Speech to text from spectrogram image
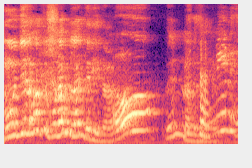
மூஞ்சில வந்து குணம் எல்லாம் தெரியுதோ? ஓ. என்னது? மீன்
